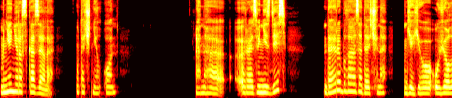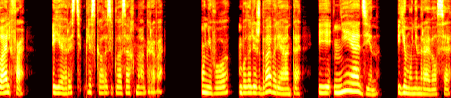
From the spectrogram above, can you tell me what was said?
мне не рассказала, уточнил он. Она разве не здесь? Дайра была озадачена. Ее увел Альфа. Ярость плескалась в глазах Магарова. У него было лишь два варианта, и ни один ему не нравился.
